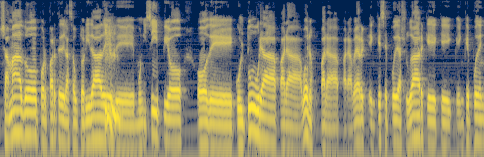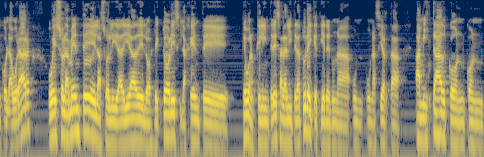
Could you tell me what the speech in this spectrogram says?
llamado por parte de las autoridades de municipio o de cultura para, bueno, para, para ver en qué se puede ayudar, qué, en qué pueden colaborar, o es solamente la solidaridad de los lectores y la gente que, bueno, que le interesa la literatura y que tienen una, una cierta amistad con, con,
